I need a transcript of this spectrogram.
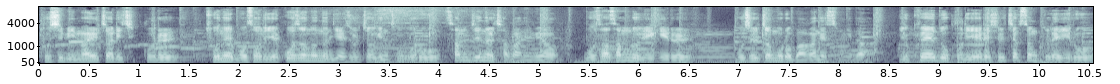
92마일짜리 직구를 존의 모서리에 꽂아넣는 예술적인 투구로 삼진을 잡아내며 무사 3루 위기를 무실점으로 막아냈습니다. 6회에도 구리엘의 실책성 플레이로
